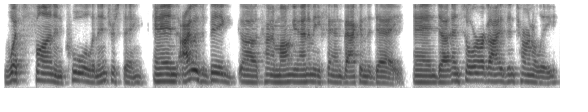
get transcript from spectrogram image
what's fun and cool and interesting. And I was a big uh, kind of manga anime fan back in the day, and uh, and so were our guys internally.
